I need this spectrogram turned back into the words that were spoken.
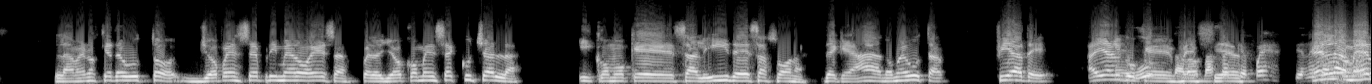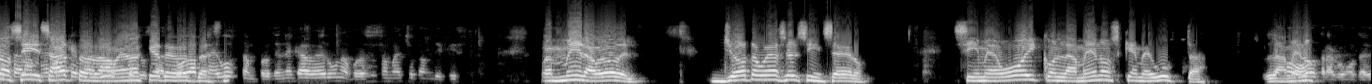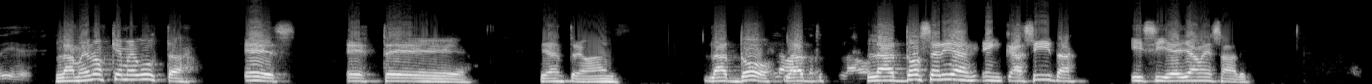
la menos que te gustó, yo pensé primero esa, pero yo comencé a escucharla y como que salí de esa zona, de que, ah, no me gusta. Fíjate, hay algo gusta, que me es, que, pues, es la menos, sí, exacto, la menos que, te gusta. me gustan, pero tiene que haber una, por eso se me ha hecho tan difícil. Pues mira, brother, yo te voy a ser sincero si me voy con la menos que me gusta, la menos, otra, como te dije. La menos que me gusta es este ya entre van. Las dos, La las, otra, la las dos serían en casita y si ella me sale.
